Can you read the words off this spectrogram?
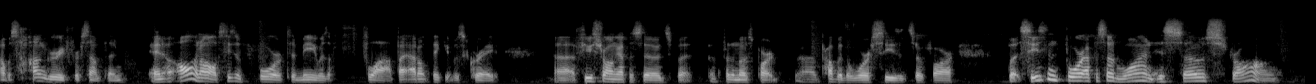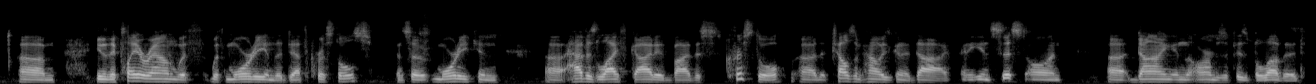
I was hungry for something. And all in all, season four to me was a flop. I, I don't think it was great. Uh, a few strong episodes, but for the most part, uh, probably the worst season so far. But season four, episode one, is so strong. Um, you know, they play around with with Morty and the death crystals, and so Morty can uh, have his life guided by this crystal uh, that tells him how he's going to die, and he insists on uh, dying in the arms of his beloved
